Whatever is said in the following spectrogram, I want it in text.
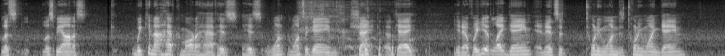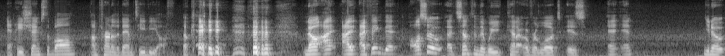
Let's let's be honest. We cannot have Camarda have his his one once a game shank. Okay, you know, if we get late game and it's a 21 to 21 game, and he shanks the ball, I'm turning the damn TV off. Okay. no, I, I, I think that also uh, something that we kind of overlooked is, and, and you know,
